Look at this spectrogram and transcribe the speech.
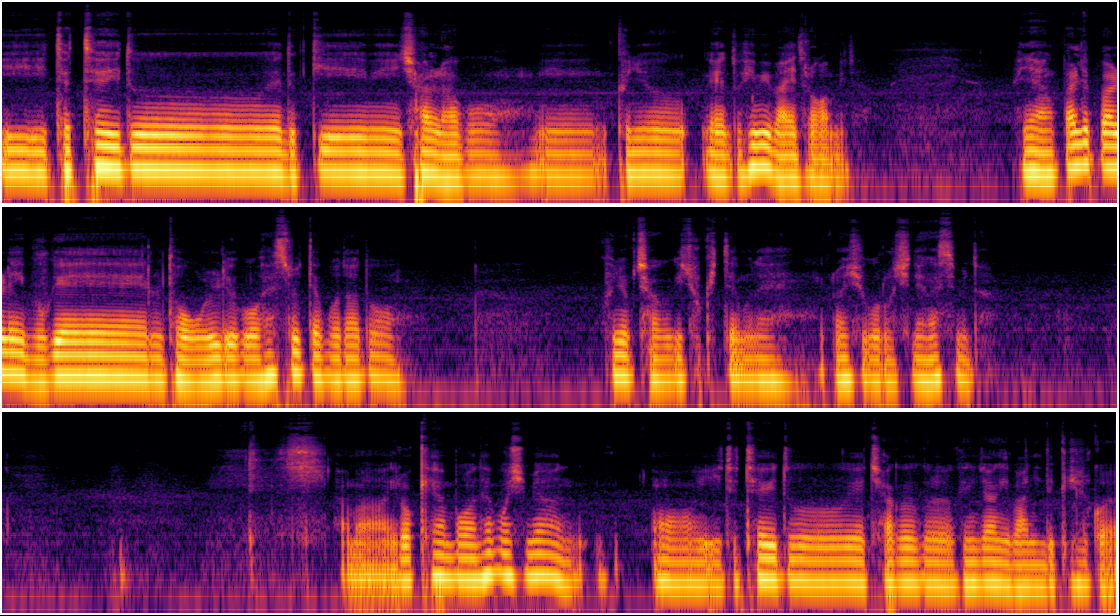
이 데테이드의 느낌이 잘 나고 이 근육에도 힘이 많이 들어갑니다. 그냥 빨리빨리 무게를 더 올리고 했을 때보다도 근육 자극이 좋기 때문에 이런 식으로 진행했습니다. 아마 이렇게 한번 해보시면 어, 이 디테이드의 자극을 굉장히 많이 느끼실 거예요.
